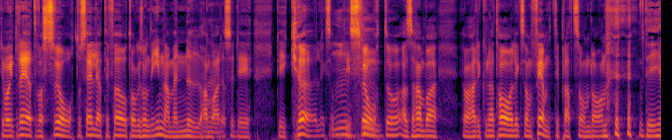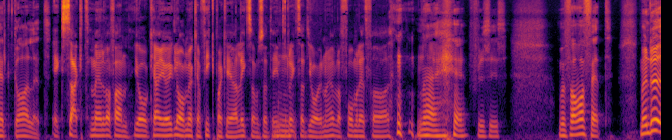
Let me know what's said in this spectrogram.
det var inte det att det var svårt att sälja till företag och sånt innan, men nu, han Nej. bara, alltså det, det är kö liksom. Mm. Det är svårt och, alltså han bara, jag hade kunnat ha liksom 50 platser om dagen. Det är helt galet. Exakt, men vad fan, jag, kan, jag är glad om jag kan fickparkera liksom, så att det är inte Mm. direkt så att jag är någon jävla Formel 1-förare. Nej, precis. Men fan vad fett. Men du,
